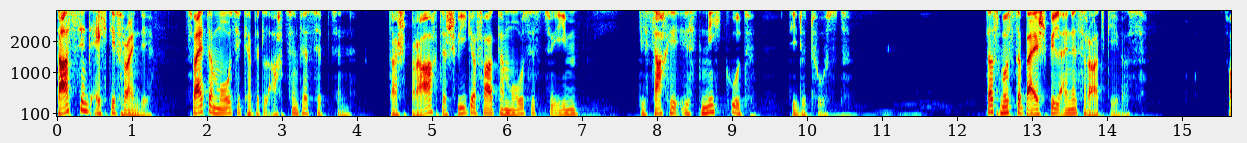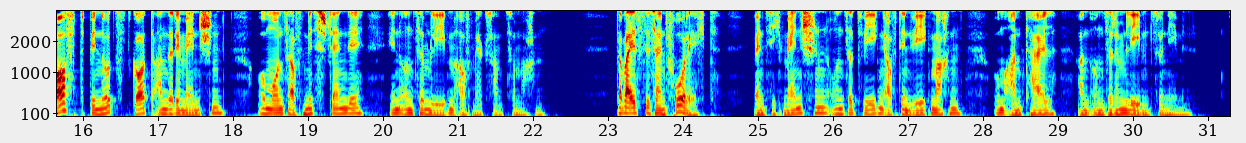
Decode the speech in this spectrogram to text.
Das sind echte Freunde. 2. Mose Kapitel 18 Vers 17. Da sprach der Schwiegervater Moses zu ihm, die Sache ist nicht gut, die du tust. Das Musterbeispiel eines Ratgebers. Oft benutzt Gott andere Menschen, um uns auf Missstände in unserem Leben aufmerksam zu machen. Dabei ist es ein Vorrecht, wenn sich Menschen unsertwegen auf den Weg machen, um Anteil an unserem Leben zu nehmen.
